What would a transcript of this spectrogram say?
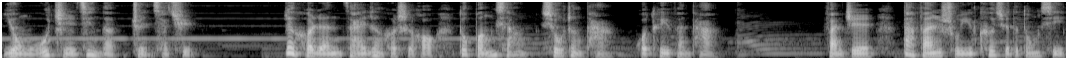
永无止境地准下去。任何人在任何时候都甭想修正它或推翻它。反之，大凡属于科学的东西，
